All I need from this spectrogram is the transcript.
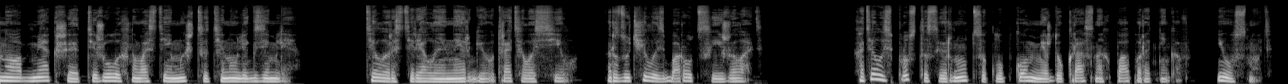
Но обмякшие от тяжелых новостей мышцы тянули к земле. Тело растеряло энергию, утратило силу, разучилось бороться и желать. Хотелось просто свернуться клубком между красных папоротников и уснуть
